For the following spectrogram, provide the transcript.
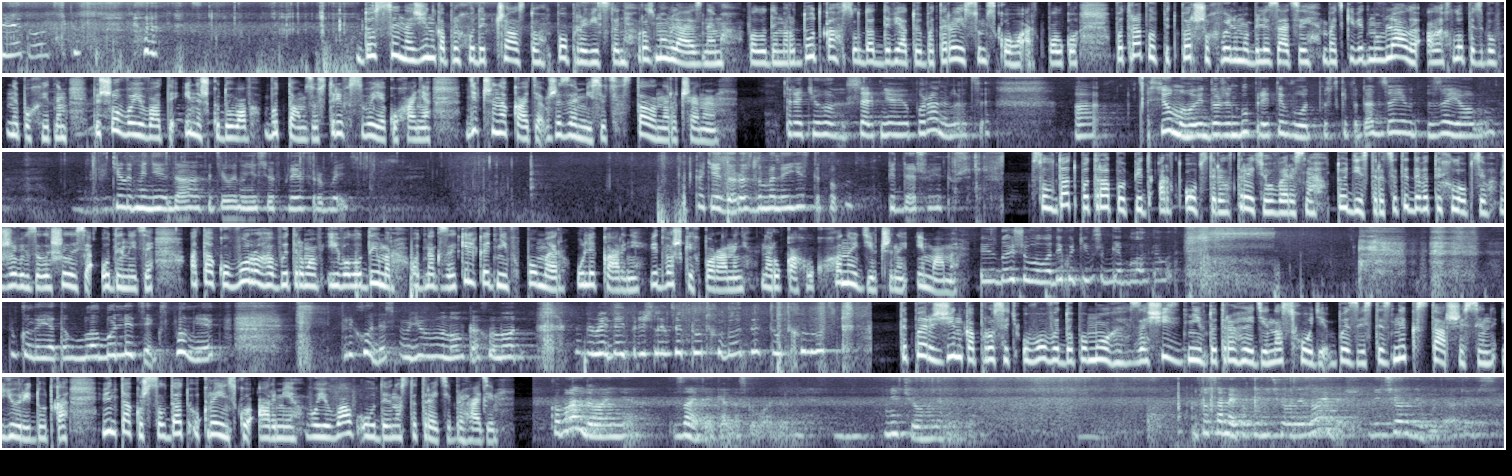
Привіт, мамочка. До сина жінка приходить часто, попри відстань, розмовляє з ним. Володимир Дудка, солдат 9-ї батареї Сумського артполку, потрапив під першу хвилю мобілізації. Батьки відмовляли, але хлопець був непохитним. Пішов воювати і не шкодував, бо там зустрів своє кохання. Дівчина Катя вже за місяць стала нареченою. 3 серпня його поранили оце. А 7-го він должен був прийти в відпуск і подати заяв- заяву. Хотіли мені, да, хотіли мені сюрприз зробити. Катя зараз до мене їздить, піддержує дуже. Солдат потрапив під артобстріл 3 вересня. Тоді з 39 хлопців в живих залишилися одиниці. Атаку ворога витримав і Володимир, однак за кілька днів помер у лікарні від важких поранень на руках у коханої дівчини і мами. Знаю, не хотів, щоб я плакала. Ну, коли я там була в больниці, як спомню, як приходиш, в нього головка холодна. На другий день прийшли вже тут холодно, тут холодно. Тепер жінка просить у Вови допомоги. За шість днів до трагедії на сході безвісти зник старший син Юрій Дудка. Він також солдат української армії, воював у 93-й бригаді. Командування, знаєте, яке в нас командування? Нічого не буде. Ну, То саме, поки нічого не знайдеш, нічого не буде, а то й все.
